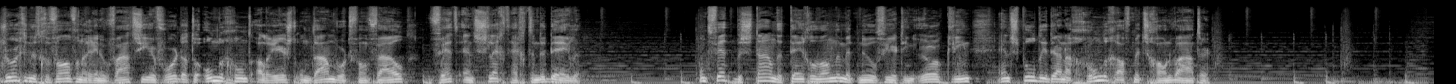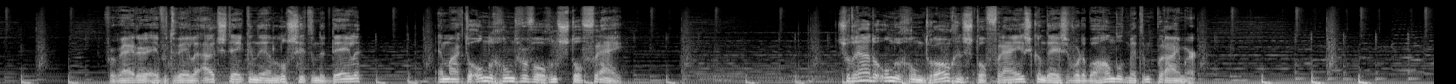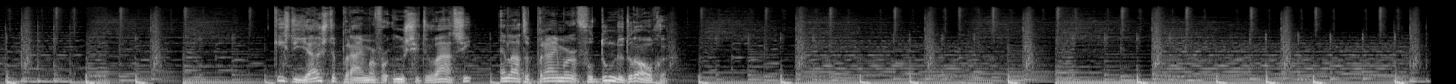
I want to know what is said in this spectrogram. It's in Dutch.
Zorg in het geval van een renovatie ervoor dat de ondergrond allereerst ontdaan wordt van vuil, vet en slecht hechtende delen. Ontvet bestaande tegelwanden met 014 Euroclean en spoel dit daarna grondig af met schoon water. Verwijder eventuele uitstekende en loszittende delen en maak de ondergrond vervolgens stofvrij. Zodra de ondergrond droog en stofvrij is, kan deze worden behandeld met een primer. Kies de juiste primer voor uw situatie en laat de primer voldoende drogen.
